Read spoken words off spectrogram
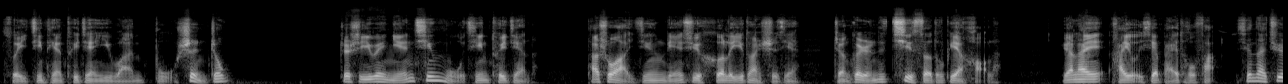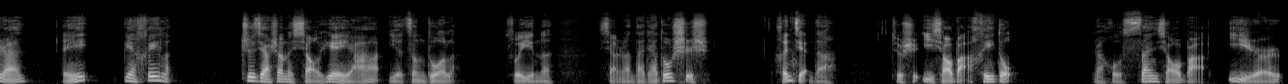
所以今天推荐一碗补肾粥。这是一位年轻母亲推荐的，她说啊，已经连续喝了一段时间，整个人的气色都变好了。原来还有一些白头发，现在居然哎变黑了，指甲上的小月牙也增多了。所以呢，想让大家都试试，很简单，就是一小把黑豆，然后三小把薏仁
